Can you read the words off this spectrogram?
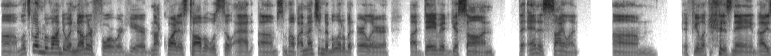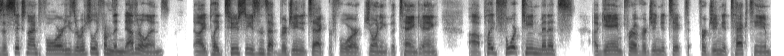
Um, let's go ahead and move on to another forward here. Not quite as tall, but we'll still add um, some help. I mentioned him a little bit earlier. Uh, David N'Guessan. The N is silent. Um, if you look at his name, uh, he's a six nine forward. He's originally from the Netherlands. Uh, he played two seasons at Virginia Tech before joining the Tang Gang. Uh, played 14 minutes a game for a Virginia Tech Virginia Tech team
